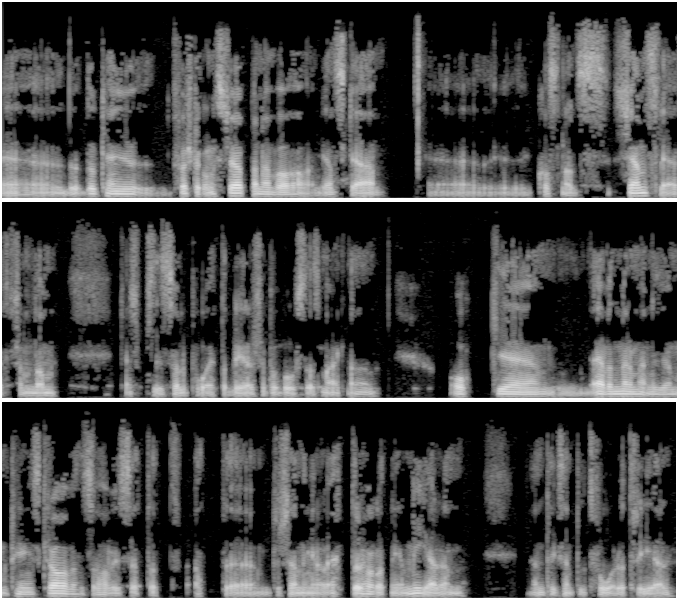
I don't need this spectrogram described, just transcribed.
eh, då, då, kan ju förstagångsköparna vara ganska eh, kostnadskänsliga eftersom de kanske precis håller på att etablera sig på bostadsmarknaden. Och eh, även med de här nya amorteringskraven så har vi sett att, att eh, försäljningen av ettor har gått ner mer än, än till exempel tvåor och treor.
